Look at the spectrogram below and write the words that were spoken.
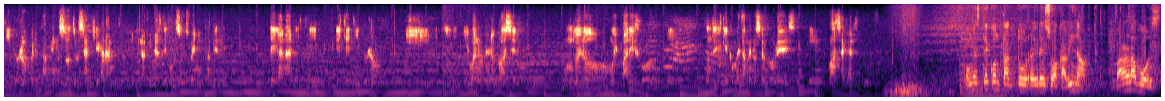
título, pero también nosotros al llegar a nuestra primera final tenemos un sueño también de ganar este, este título y, bueno, creo que va a ser un, duelo muy parejo, donde, el que cometa menos errores eh, va a sacar el triunfo. Con este contacto regreso a cabina. Para la voz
